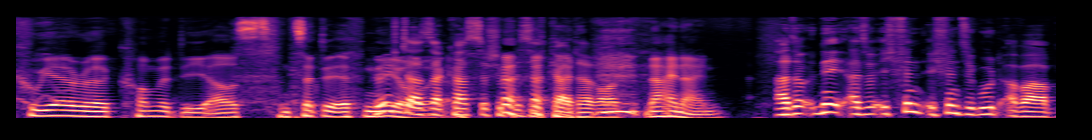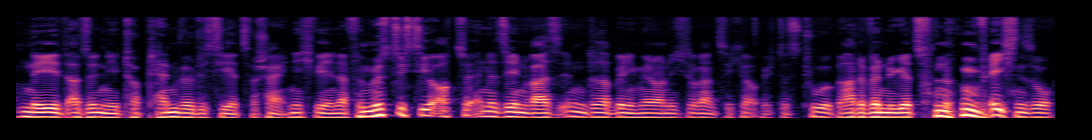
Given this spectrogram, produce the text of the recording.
queere Comedy aus von ZDF Neo. Ich da sarkastische Bissigkeit heraus? nein, nein. Also, nee, also ich finde ich finde sie gut, aber nee, also in die Top Ten würde ich sie jetzt wahrscheinlich nicht wählen. Dafür müsste ich sie auch zu Ende sehen, weil es, da bin ich mir noch nicht so ganz sicher, ob ich das tue. Gerade wenn du jetzt von irgendwelchen so,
